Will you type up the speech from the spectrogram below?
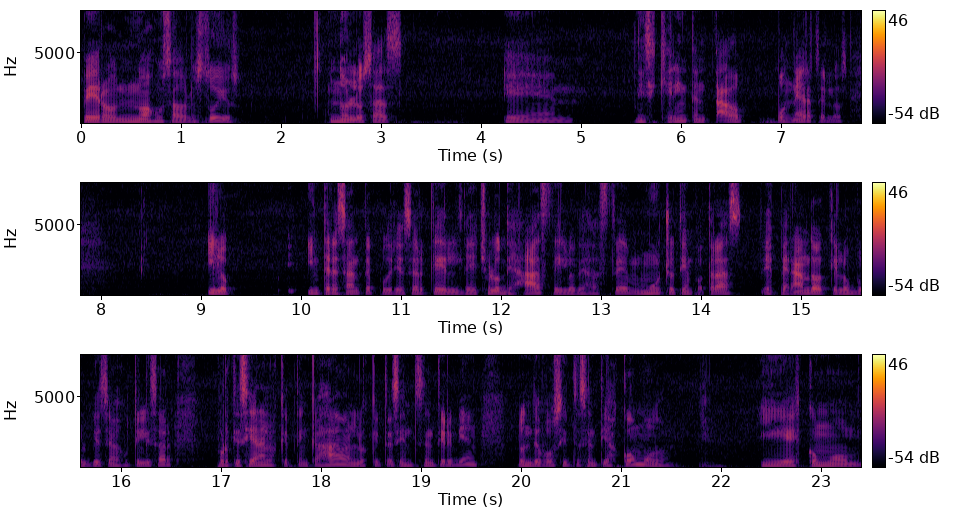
pero no has usado los tuyos, no los has em, ni siquiera intentado ponértelos. Y lo interesante podría ser que de hecho los dejaste y los dejaste mucho tiempo atrás, esperando a que los volviesen a utilizar, porque si eran los que te encajaban, los que te sienten sentir bien, donde vos sí te sentías cómodo. Y es como,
